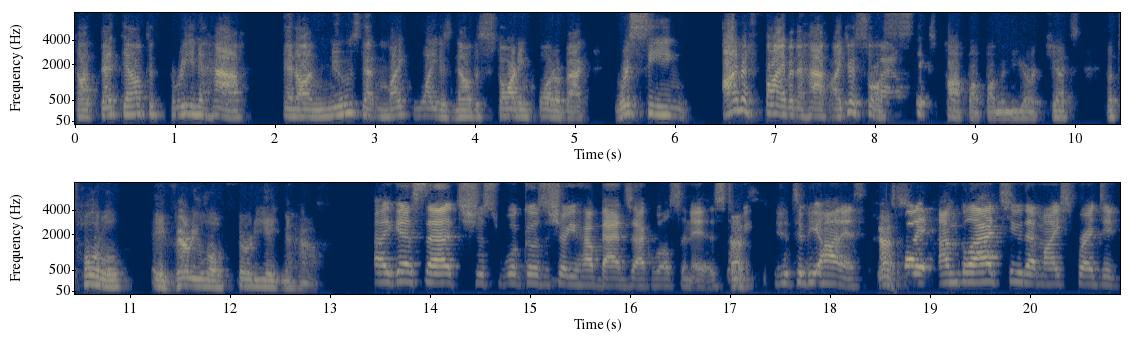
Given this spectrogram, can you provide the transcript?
got bet down to three and a half. And on news that Mike White is now the starting quarterback, we're seeing I'm at five and a half. I just saw wow. a six pop up on the New York Jets. The total a very low 38 and a half. I guess that's just what goes to show you how bad Zach Wilson is, to yes. be to be honest. Yes. But I'm glad too that my spread did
